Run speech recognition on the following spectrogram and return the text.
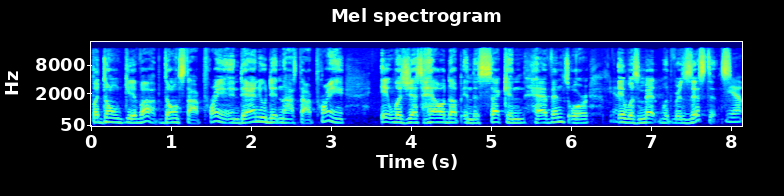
But don't give up. Don't stop praying. And Daniel did not stop praying. It was just held up in the second heavens, or yeah. it was met with resistance. Yeah.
